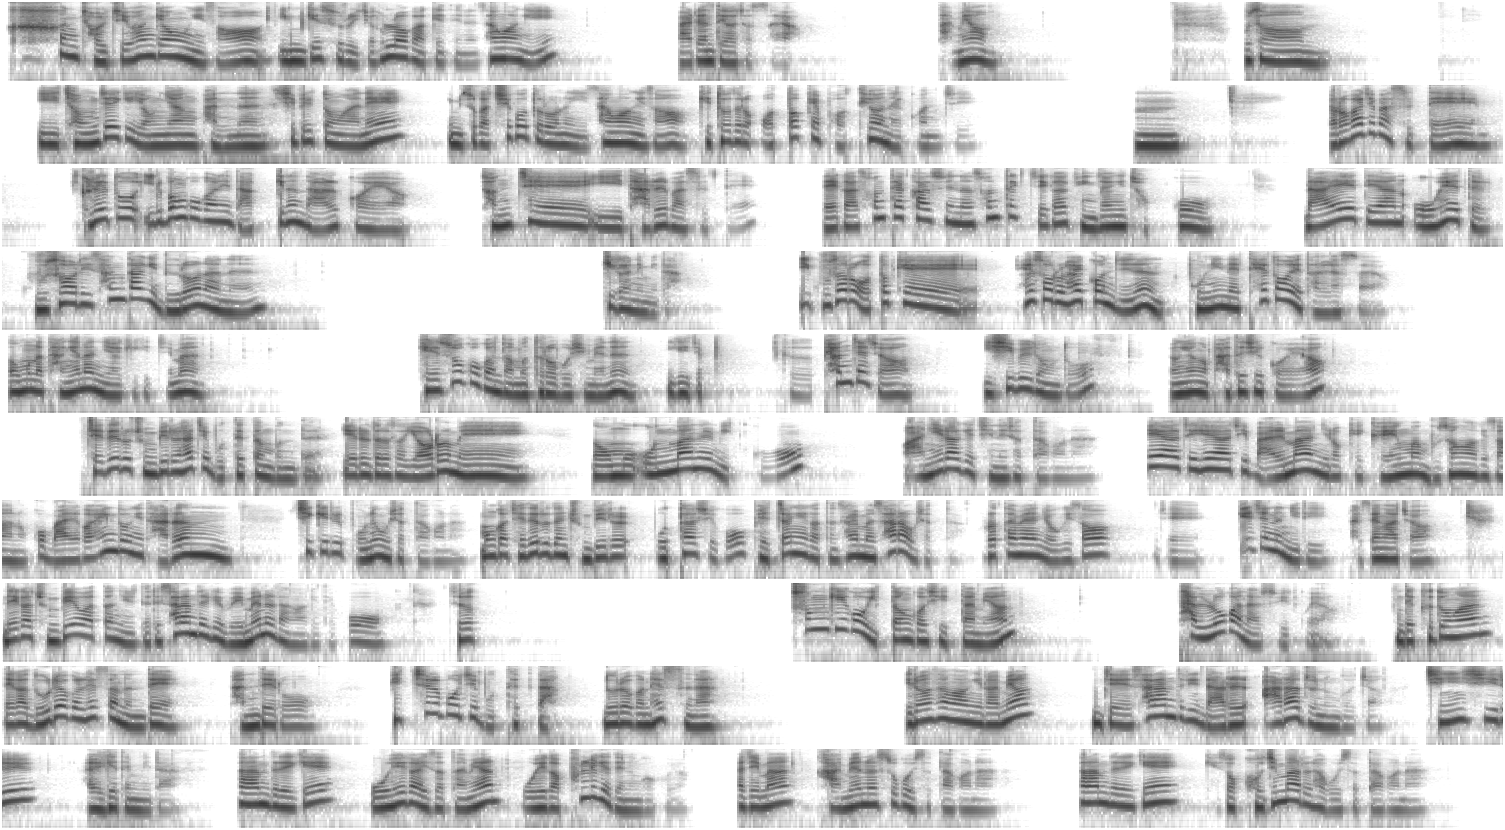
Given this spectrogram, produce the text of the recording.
큰 절지 환경에서 임계수로 이제 흘러가게 되는 상황이 마련되어졌어요. 그렇다면 우선 이 정제기 영향 받는 10일 동안에 임수가 치고 들어오는 이 상황에서 기토들을 어떻게 버텨낼 건지 음, 여러 가지 봤을 때 그래도 1번 구간이 낫기는 나을 거예요. 전체 이 달을 봤을 때 내가 선택할 수 있는 선택지가 굉장히 적고 나에 대한 오해들, 구설이 상당히 늘어나는 기간입니다. 이 구설을 어떻게 해소를 할 건지는 본인의 태도에 달렸어요. 너무나 당연한 이야기겠지만 개수 구간도 한번 들어보시면은 이게 이제 그 편제죠. 20일 정도 영향을 받으실 거예요. 제대로 준비를 하지 못했던 분들 예를 들어서 여름에 너무 옷만을 믿고 안일하게 지내셨다거나 해야지 해야지 말만 이렇게 계획만 무성하게 쌓아놓고 말과 행동이 다른 시기를 보내오셨다거나 뭔가 제대로 된 준비를 못하시고 배짱이 같은 삶을 살아오셨다. 그렇다면 여기서 이제 깨지는 일이 발생하죠. 내가 준비해왔던 일들이 사람들에게 외면을 당하게 되고 즉 숨기고 있던 것이 있다면 탈로가 날 수 있고요. 근데 그동안 내가 노력을 했었는데 반대로 빛을 보지 못했다. 노력은 했으나 이런 상황이라면 이제 사람들이 나를 알아주는 거죠. 진실을 알게 됩니다. 사람들에게 오해가 있었다면 오해가 풀리게 되는 거고요. 하지만 가면을 쓰고 있었다거나 사람들에게 계속 거짓말을 하고 있었다거나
